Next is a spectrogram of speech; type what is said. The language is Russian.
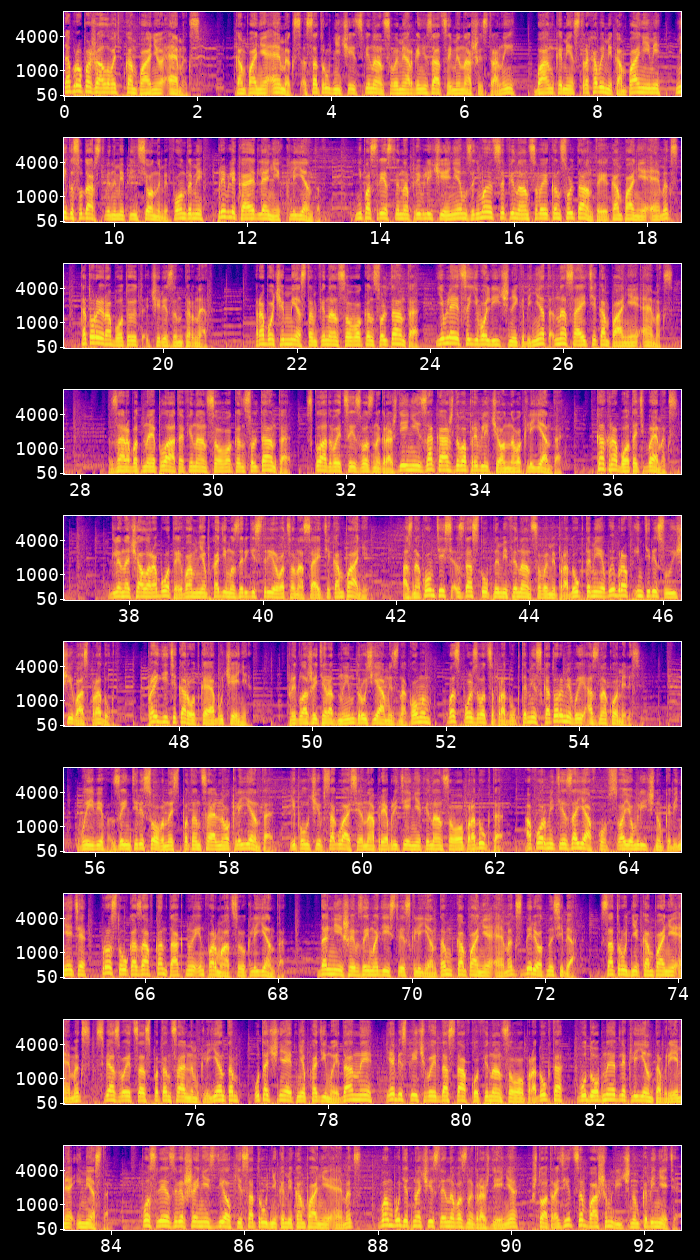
Добро пожаловать в компанию Amex. Компания Amex сотрудничает с финансовыми организациями нашей страны, банками, страховыми компаниями, негосударственными пенсионными фондами, привлекая для них клиентов. Непосредственно привлечением занимаются финансовые консультанты компании Amex, которые работают через интернет. Рабочим местом финансового консультанта является его личный кабинет на сайте компании Amex – Заработная плата финансового консультанта складывается из вознаграждений за каждого привлеченного клиента. Как работать в Amex? Для начала работы вам необходимо зарегистрироваться на сайте компании. Ознакомьтесь с доступными финансовыми продуктами, выбрав интересующий вас продукт. Пройдите короткое обучение. Предложите родным, друзьям и знакомым воспользоваться продуктами, с которыми вы ознакомились. Выявив заинтересованность потенциального клиента и получив согласие на приобретение финансового продукта, оформите заявку в своем личном кабинете, просто указав контактную информацию клиента. Дальнейшее взаимодействие с клиентом компания Amex берет на себя. Сотрудник компании Amex связывается с потенциальным клиентом, уточняет необходимые данные и обеспечивает доставку финансового продукта в удобное для клиента время и место – После завершения сделки с сотрудниками компании Amex вам будет начислено вознаграждение, что отразится в вашем личном кабинете.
